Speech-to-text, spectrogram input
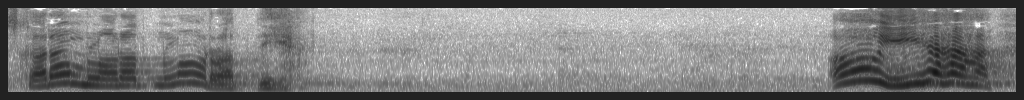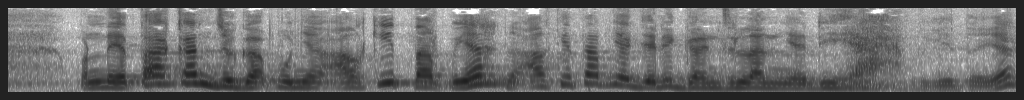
Sekarang melorot-melorot dia. Oh iya, pendeta kan juga punya Alkitab ya. Nah, Alkitabnya jadi ganjelannya dia, begitu ya.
